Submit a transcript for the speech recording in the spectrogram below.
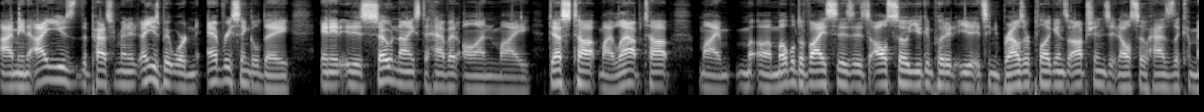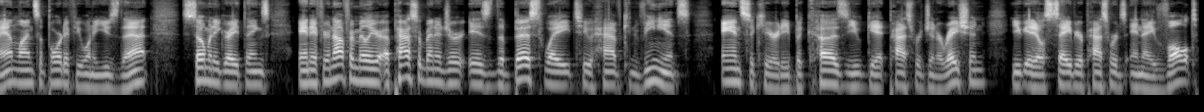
I mean, I use the password manager, I use Bitwarden every single day, and it, it is so nice to have it on my desktop, my laptop, my uh, mobile devices. It's also, you can put it, it's in browser plugins options. It also has the command line support if you want to use that. So many great things. And if you're not familiar, a password manager is the best way to have convenience and security because you get password generation. You get, it'll save your passwords in a vault.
